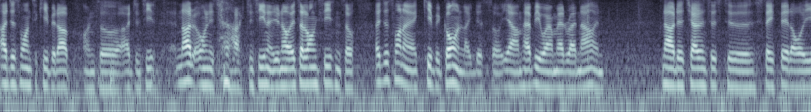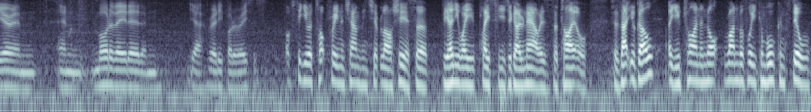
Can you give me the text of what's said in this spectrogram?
I just want to keep it up until Argentina. Not only to Argentina, you know, it's a long season, so I just want to keep it going like this. So yeah, I'm happy where I'm at right now, and now the challenge is to stay fit all year and and motivated and yeah, ready for the races. Obviously, you were top three in the championship last year, so the only way place for you to go now is the title. So, is that your goal? Are you trying to not run before you can walk and still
